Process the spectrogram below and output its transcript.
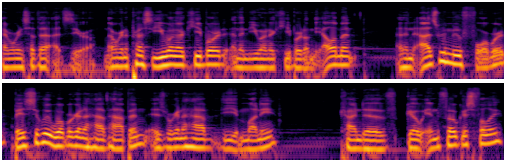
And we're going to set that at zero. Now we're going to press U on our keyboard and then U on our keyboard on the element. And then as we move forward, basically what we're going to have happen is we're going to have the money kind of go in focus fully.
